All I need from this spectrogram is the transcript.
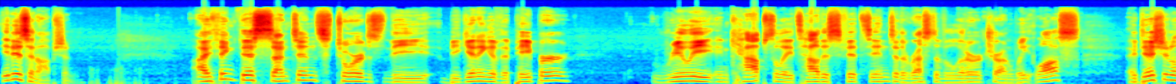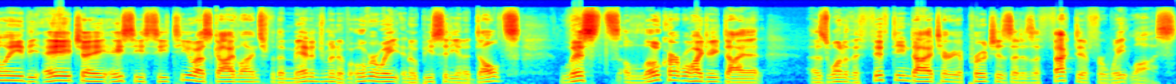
it is an option. I think this sentence towards the beginning of the paper really encapsulates how this fits into the rest of the literature on weight loss. Additionally, the AHA ACC TOS guidelines for the management of overweight and obesity in adults lists a low carbohydrate diet as one of the 15 dietary approaches that is effective for weight loss.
